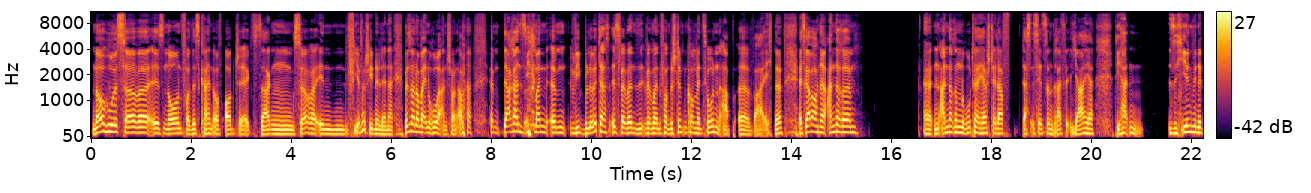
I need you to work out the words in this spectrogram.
No who server is known for this kind of object, sagen Server in vier verschiedenen Ländern. Müssen wir nochmal in Ruhe anschauen. Aber ähm, daran sieht man, ähm, wie blöd das ist, wenn man, wenn man von bestimmten Konventionen abweicht. ne? Es gab auch eine andere, äh, einen anderen Routerhersteller, das ist jetzt so ein Dreivierteljahr her, die hatten sich irgendwie eine,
